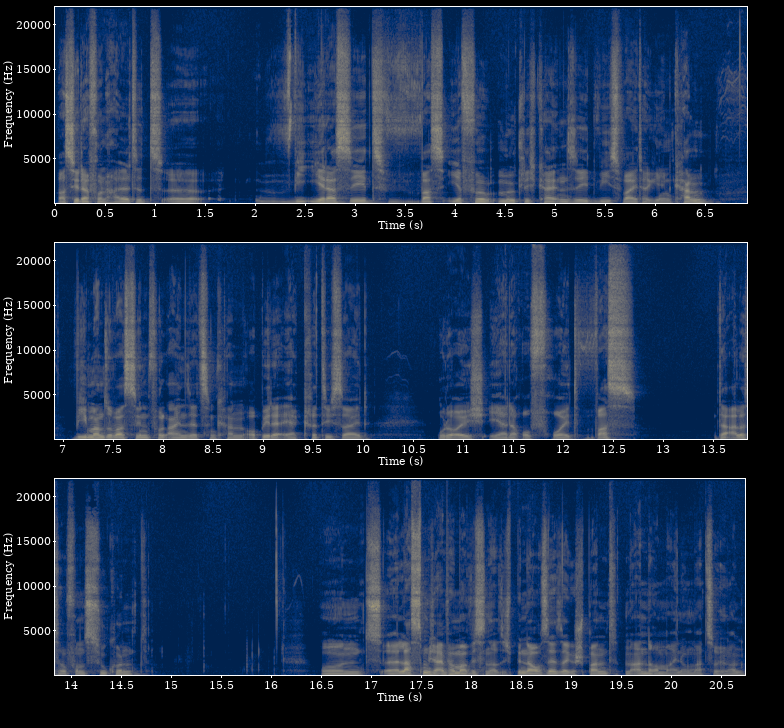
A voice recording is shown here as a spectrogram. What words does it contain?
was ihr davon haltet, äh, wie ihr das seht, was ihr für Möglichkeiten seht, wie es weitergehen kann, wie man sowas sinnvoll einsetzen kann, ob ihr da eher kritisch seid oder euch eher darauf freut, was da alles auf uns zukommt. Und äh, lasst mich einfach mal wissen. Also ich bin da auch sehr, sehr gespannt, eine andere Meinung mal zu hören,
